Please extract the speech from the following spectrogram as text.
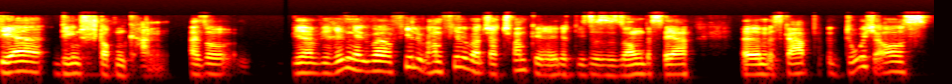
der den stoppen kann? Also wir, wir reden ja über viel, haben viel über Judge Trump geredet diese Saison bisher. Ähm, es gab durchaus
